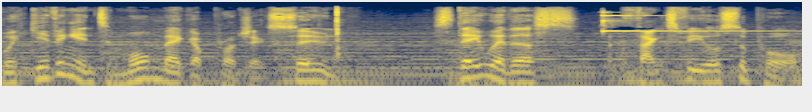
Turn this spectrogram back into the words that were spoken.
We're giving into more mega projects soon. Stay with us, thanks for your support.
